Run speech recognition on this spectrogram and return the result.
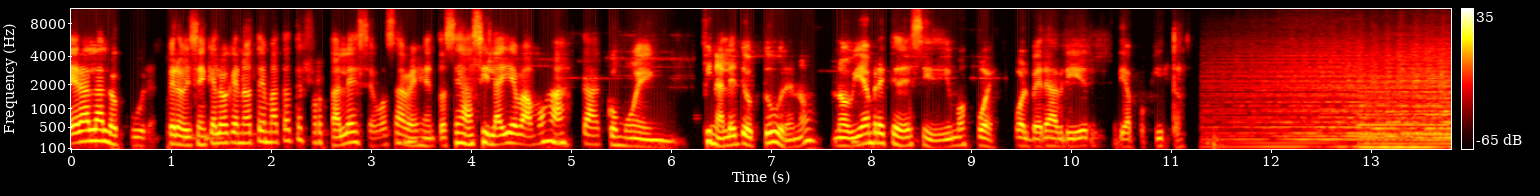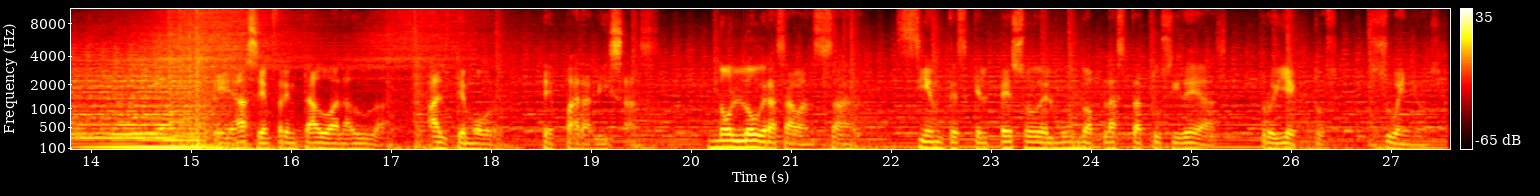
era la locura. Pero dicen que lo que no te mata te fortalece, vos sabes. Entonces así la llevamos hasta como en finales de octubre, ¿no? Noviembre que decidimos pues volver a abrir de a poquito. Te has enfrentado a la duda, al temor, te paralizas. No logras avanzar, sientes que el peso del mundo aplasta tus ideas, proyectos, sueños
